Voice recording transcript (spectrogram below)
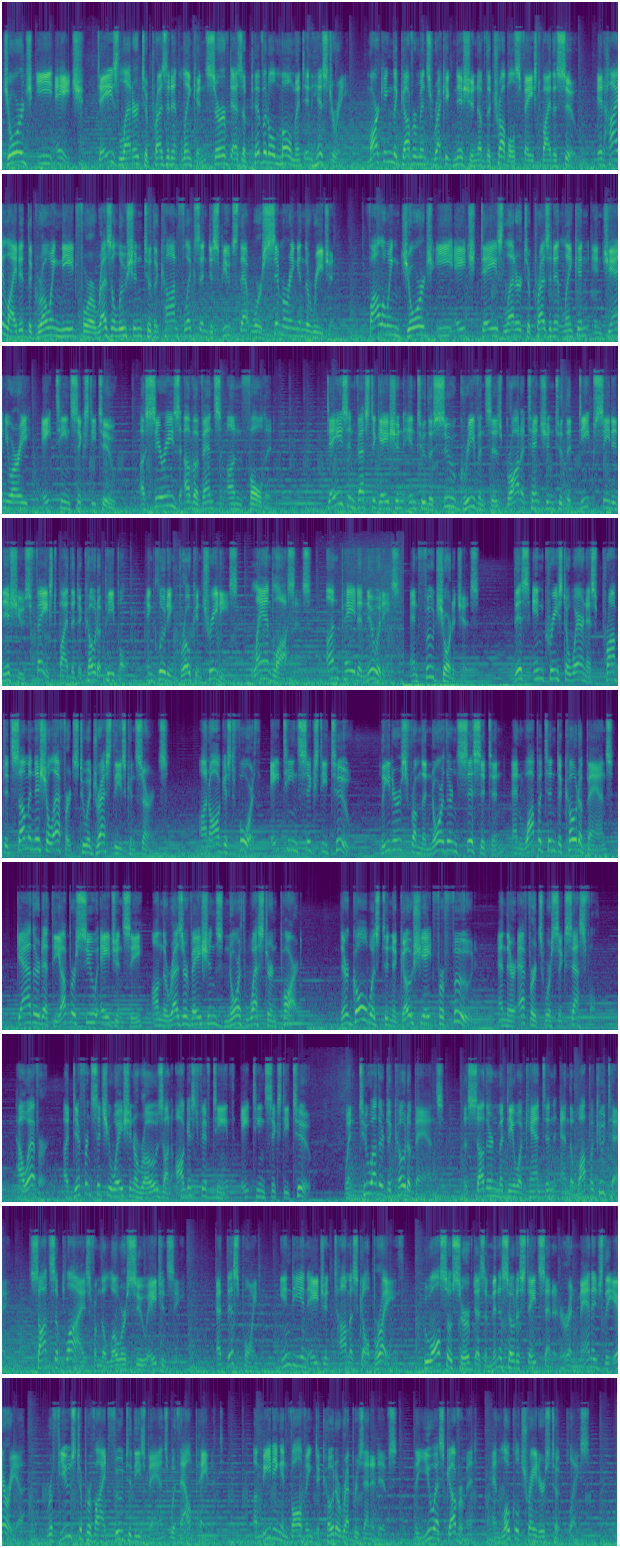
George E. H. Day's letter to President Lincoln served as a pivotal moment in history, marking the government's recognition of the troubles faced by the Sioux. It highlighted the growing need for a resolution to the conflicts and disputes that were simmering in the region. Following George E. H. Day's letter to President Lincoln in January 1862, a series of events unfolded. Day's investigation into the Sioux grievances brought attention to the deep-seated issues faced by the Dakota people, including broken treaties, land losses, unpaid annuities, and food shortages. This increased awareness prompted some initial efforts to address these concerns. On August 4, 1862, leaders from the Northern Sisseton and Wahpeton Dakota bands gathered at the Upper Sioux Agency on the reservation's northwestern part. Their goal was to negotiate for food, and their efforts were successful. However, a different situation arose on August 15, 1862, when two other Dakota bands, the Southern Mdewakanton and the Wahpekute, sought supplies from the Lower Sioux Agency. At this point, Indian agent Thomas Galbraith, who also served as a Minnesota state senator and managed the area, refused to provide food to these bands without payment. A meeting involving Dakota representatives, the U.S. government, and local traders took place.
